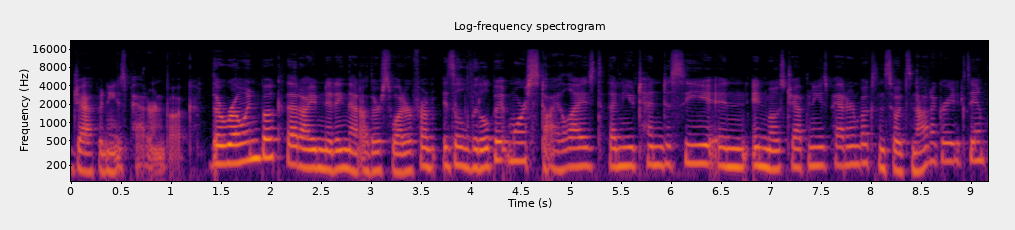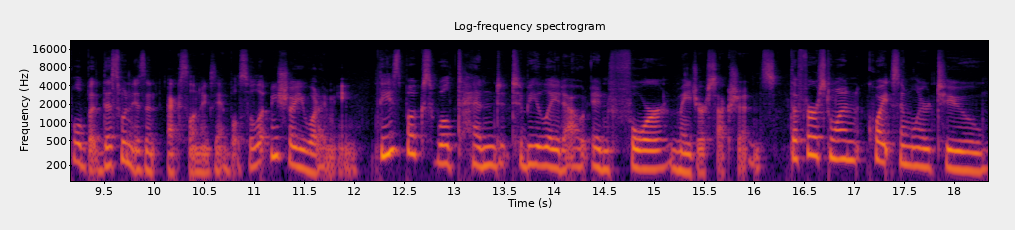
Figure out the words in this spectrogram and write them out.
Japanese pattern book. The Rowan book that I'm knitting that other sweater from is a little bit more stylized than you tend to see in, in most Japanese pattern books, and so it's not a great example, but this one is an excellent example. So let me show you what I mean. These books will tend to be laid out in four major sections. The first one, quite similar to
